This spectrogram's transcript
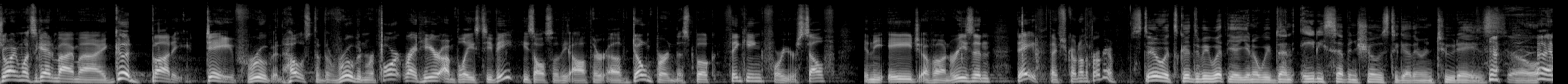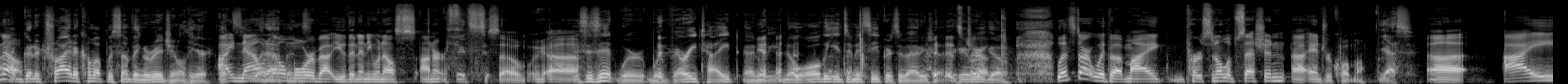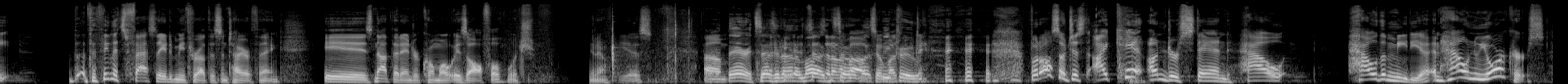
Joined once again by my good buddy, Dave Rubin, host of the Rubin Report right here on Blaze TV. He's also the author of Don't Burn This Book Thinking for Yourself in the Age of Unreason. Dave, thanks for coming on the program. Stu, it's good to be with you. You know, we've done 87 shows together in two days, so I know. I'm going to try to come up with something original here. I Let's see now know happens. more about you than anyone else on earth. It's- so, uh, This is it. We're we're very tight, and we know all the intimate secrets about each other. it's Here true. we go. Let's start with uh, my personal obsession, uh, Andrew Cuomo. Yes. Uh, I, the the thing that's fascinated me throughout this entire thing is not that Andrew Cuomo is awful, which, you know, he is. Um, Right there, it says it on a mug, it on so a it must so be must true. but also just I can't understand how how the media and how New Yorkers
